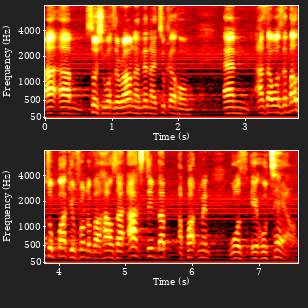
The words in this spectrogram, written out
Uh, um, so she was around, and then I took her home. And as I was about to park in front of her house, I asked if that apartment was a hotel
